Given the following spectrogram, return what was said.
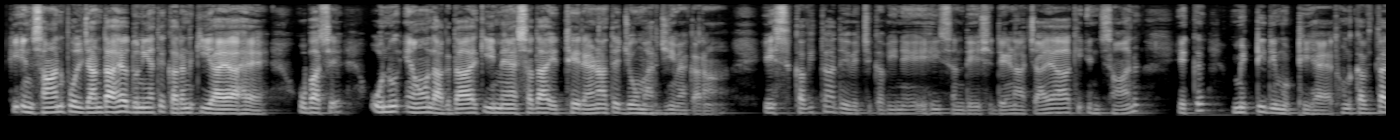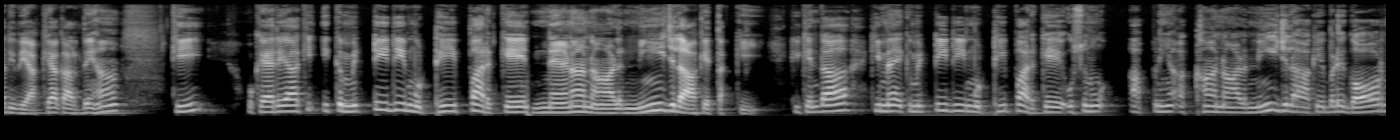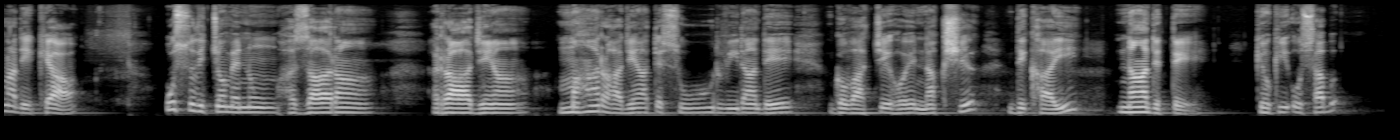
ਕਿ ਇਨਸਾਨ ਭੁੱਲ ਜਾਂਦਾ ਹੈ ਦੁਨੀਆ ਤੇ ਕਰਨ ਕੀ ਆਇਆ ਹੈ? ਉਹ ਬਸ ਉਹਨੂੰ ਇਉਂ ਲੱਗਦਾ ਹੈ ਕਿ ਮੈਂ ਸਦਾ ਇੱਥੇ ਰਹਿਣਾ ਤੇ ਜੋ ਮਰਜ਼ੀ ਮੈਂ ਕਰਾਂ। ਇਸ ਕਵਿਤਾ ਦੇ ਵਿੱਚ ਕਵੀ ਨੇ ਇਹੀ ਸੰਦੇਸ਼ ਦੇਣਾ ਚਾਹਿਆ ਕਿ ਇਨਸਾਨ ਇੱਕ ਮਿੱਟੀ ਦੀ ਮੁੱਠੀ ਹੈ। ਹੁਣ ਕਵਿਤਾ ਦੀ ਵਿਆਖਿਆ ਕਰਦੇ ਹਾਂ ਕਿ ਉਹ ਕਹਿ ਰਿਹਾ ਕਿ ਇੱਕ ਮਿੱਟੀ ਦੀ ਮੁੱਠੀ ਭਰ ਕੇ ਨੈਣਾ ਨਾਲ ਨੀਝ ਲਾ ਕੇ ਤੱਕੀ। ਕਿ ਕਹਿੰਦਾ ਕਿ ਮੈਂ ਇੱਕ ਮਿੱਟੀ ਦੀ ਮੁੱਠੀ ਭਰ ਕੇ ਉਸ ਨੂੰ ਆਪਣੀਆਂ ਅੱਖਾਂ ਨਾਲ ਨੀਝ ਲਾ ਕੇ ਬੜੇ ਗੌਰ ਨਾਲ ਦੇਖਿਆ। ਉਸ ਵਿੱਚੋਂ ਮੈਨੂੰ ਹਜ਼ਾਰਾਂ ਰਾਜਿਆਂ, ਮਹਾਰਾਜਿਆਂ ਤੇ ਸੂਰਵੀਰਾਂ ਦੇ ਗਵਾਚੇ ਹੋਏ ਨਕਸ਼ ਦਿਖਾਈ ਨਾ ਦਿੱਤੇ, ਕਿਉਂਕਿ ਉਹ ਸਭ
